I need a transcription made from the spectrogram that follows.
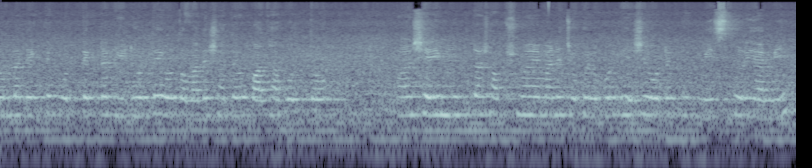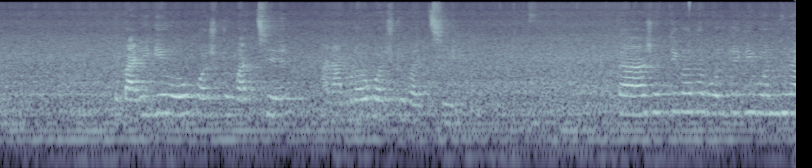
তোমরা দেখতে প্রত্যেকটা ভিডিওতে ও তোমাদের সাথেও কথা বলতো। সেই মুখটা সবসময় মানে চোখের উপর ভেসে ওঠে খুব মিস করি আমি। বাড়ি গিয়ে ও কষ্ট পাচ্ছে, আর আমরাও কষ্ট পাচ্ছি। তা সত্যি কথা বলতে কি বন্ধুরা,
